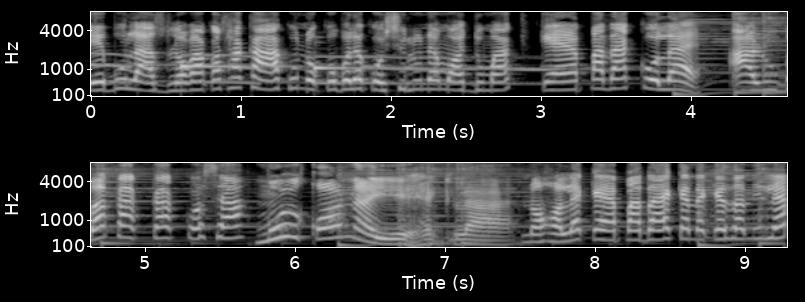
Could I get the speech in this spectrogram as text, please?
এইবোৰ লাজ লগা কথা কাকো নকবলৈ কৈছিলো নে মই তোমাক? কেৰেপাদাক ক'লাই। আৰু বা কাক কাক কৈছা? মই কোৱা নাই হেকলা। নহ'লে কেৰেপাদাই কেনেকে জানিলে?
